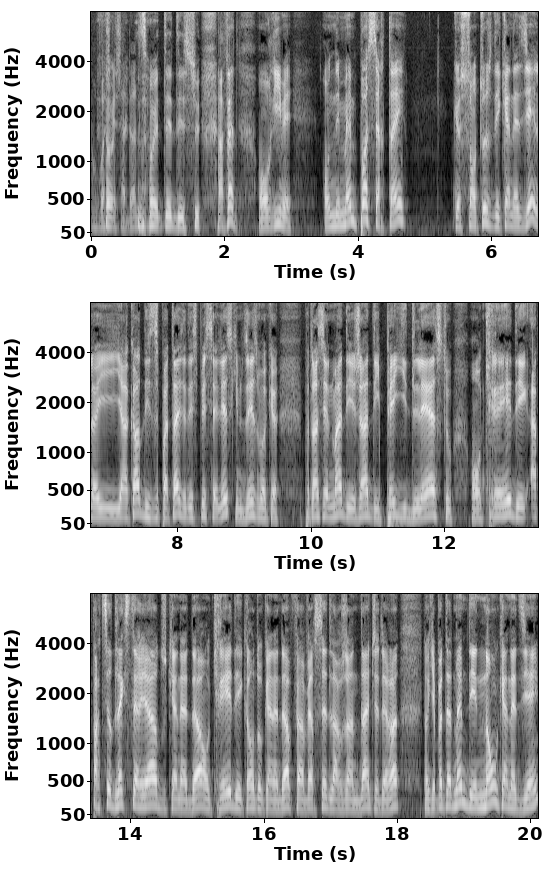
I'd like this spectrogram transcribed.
On voit ce que ça donne. Ils ont été déçus. En fait, on rit, mais on n'est même pas certain que ce sont tous des Canadiens. Là. Il y a encore des hypothèses, il y a des spécialistes qui me disent moi, que potentiellement des gens des pays de l'Est ont créé des. à partir de l'extérieur du Canada, ont créé des comptes au Canada pour faire verser de l'argent dedans, etc. Donc il y a peut-être même des non-Canadiens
